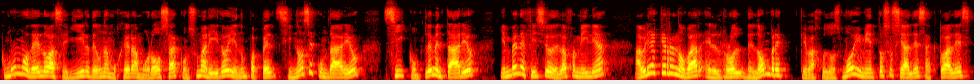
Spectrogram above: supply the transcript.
como un modelo a seguir de una mujer amorosa con su marido y en un papel si no secundario, sí complementario y en beneficio de la familia, habría que renovar el rol del hombre, que bajo los movimientos sociales actuales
